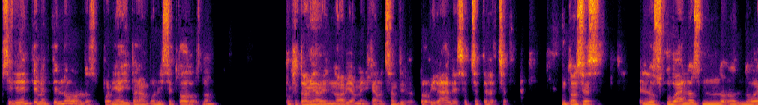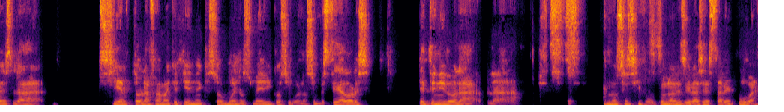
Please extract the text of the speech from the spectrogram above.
Pues evidentemente no, los ponía ahí para morirse todos, ¿no? Porque todavía no había medicamentos antirretrovirales, etcétera, etcétera. Entonces, los cubanos no, no es la cierto la fama que tienen, que son buenos médicos y buenos investigadores. He tenido la, la no sé si fortuna o desgracia de estar en Cuba.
